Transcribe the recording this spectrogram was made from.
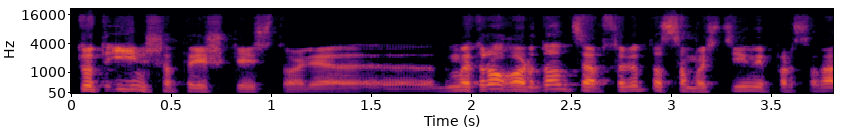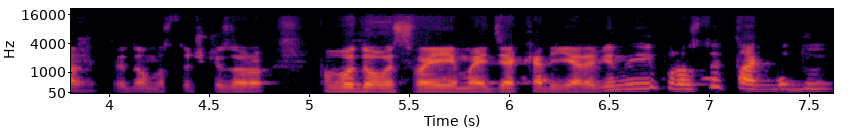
тут інша трішки історія. Дмитро Гордон це абсолютно самостійний персонаж, як відомо з точки зору побудови своєї медіакар'єри. Він її просто так будує.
